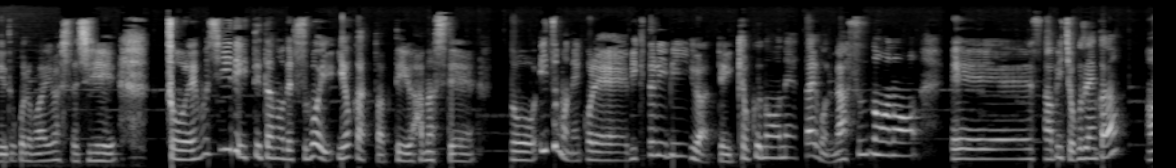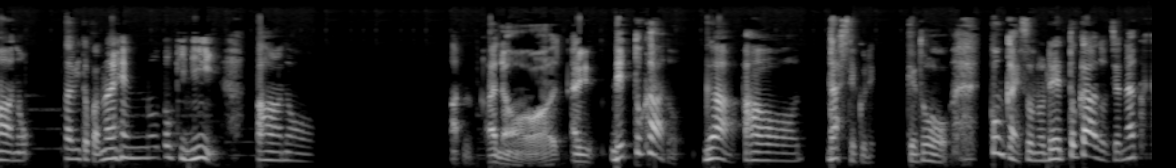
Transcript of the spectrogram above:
ていうところもありましたし、そう、MC で言ってたのですごい良かったっていう話で、そういつもね、これ、ビクトリービーバーって曲のね、最後のラスノの、えー、サビ直前かな？あの、サビとか、の辺の時に、あの、ああの、あれ、レッドカードが、あ、出してくれるけど、今回そのレッドカードじゃなく、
